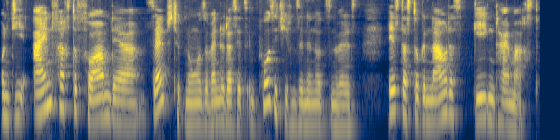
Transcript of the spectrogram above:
Und die einfachste Form der Selbsthypnose, wenn du das jetzt im positiven Sinne nutzen willst, ist, dass du genau das Gegenteil machst.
